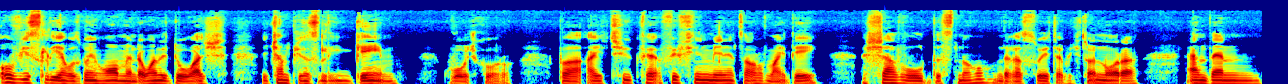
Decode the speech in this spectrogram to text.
obviously I was going home and I wanted to watch the Champions League game but I took 15 minutes out of my day I shoveled the snow ndakasweta kuchitonhora and then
